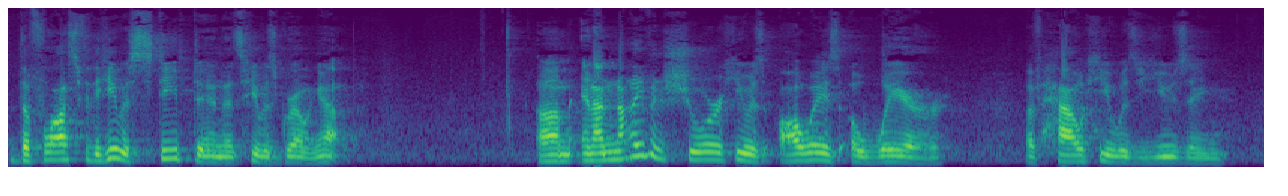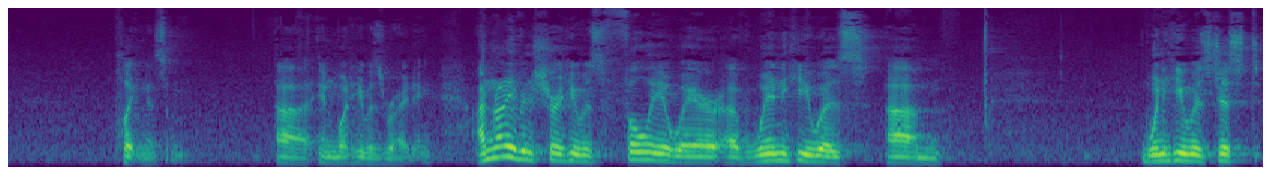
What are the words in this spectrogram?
the philosophy that he was steeped in as he was growing up. Um, and I'm not even sure he was always aware of how he was using Platonism uh, in what he was writing. I'm not even sure he was fully aware of when he was. Um, when he was just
